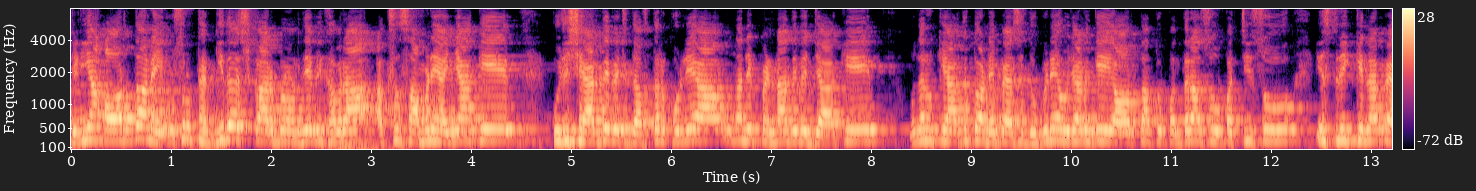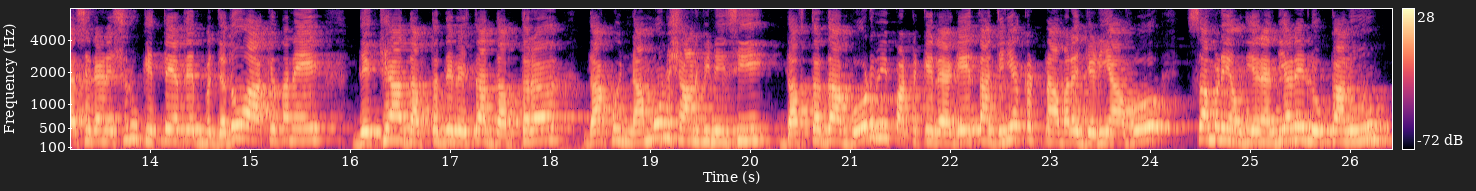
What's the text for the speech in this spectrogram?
ਜਿਹੜੀਆਂ ਔਰਤਾਂ ਨੇ, ਉਸ ਨੂੰ ਠੱਗੀ ਦਾ ਸ਼ਿਕਾਰ ਬਣਾਉਣ ਦੀਆਂ ਵੀ ਖਬਰਾਂ ਅਕਸਰ ਸਾਹਮਣੇ ਆਈਆਂ ਕਿ ਕੁਝ ਸ਼ਹਿਰ ਦੇ ਵਿੱਚ ਦਫ਼ਤਰ ਖੋਲ੍ਹਿਆ। ਉਹਨਾਂ ਨੇ ਪਿੰਡਾਂ ਦੇ ਵਿੱਚ ਜਾ ਕੇ ਉਹਨਾਂ ਨੂੰ ਕਿਹਾ ਕਿ ਤੁਹਾਡੇ ਪੈਸੇ ਦੁੱਗਣੇ ਹੋ ਜਾਣਗੇ, ਔਰਤਾਂ ਤੋਂ 1500 2500 ਇਸ ਤਰੀਕੇ ਨਾਲ ਪੈਸੇ ਲੈਣੇ ਸ਼ੁਰੂ ਕੀਤੇ ਅਤੇ ਜਦੋਂ ਆ ਕੇ ਉਹਨਾਂ ਨੇ ਦੇਖਿਆ ਦਫ਼ਤਰ ਦੇ ਵਿੱਚ ਤਾਂ ਦਫ਼ਤਰ ਦਾ ਕੋਈ ਨਾਮੋ ਨਿਸ਼ਾਨ ਵੀ ਨਹੀਂ ਸੀ, ਦਫ਼ਤਰ ਦਾ ਬੋਰਡ ਵੀ ਪੱਟ ਕੇ ਲੈ ਗਏ ਤਾਂ ਜਿਹੀਆਂ ਘਟਨਾਵਾਂ ਨੇ ਜਿਹੜੀਆਂ ਉਹ ਸਾਹਮਣੇ ਆਉਂਦੀਆਂ ਰਹਿੰਦੀਆਂ ਨੇ, ਲੋਕਾਂ ਨੂੰ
